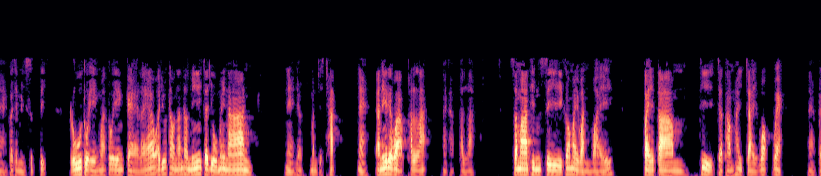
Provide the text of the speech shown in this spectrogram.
นะก็จะมีสติ รู้ตัวเองว่าตัวเองแก่แล้ว อายุเท่านั้นเท่านี้จะอยู่ไม่นานเนี่ยเดี๋ยวมันจะชัดนะอันนี้เรียกว่าพละนะครับพละ สมาธินรีก็ไม่หวั่นไหวไปตามที่จะทำให้ใจวอกแวกนะไป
